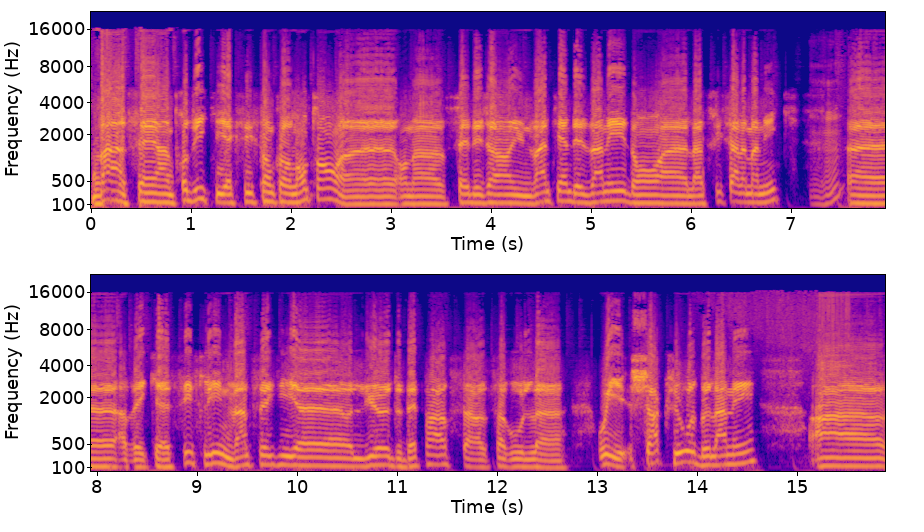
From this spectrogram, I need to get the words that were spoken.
Ben, c'est un produit qui existe encore longtemps. Euh, on a fait déjà une vingtaine des années dans euh, la Suisse alémanique, euh, avec six lignes, 25 euh, lieux de départ. Ça, ça roule, euh, oui, chaque jour de l'année. Euh,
